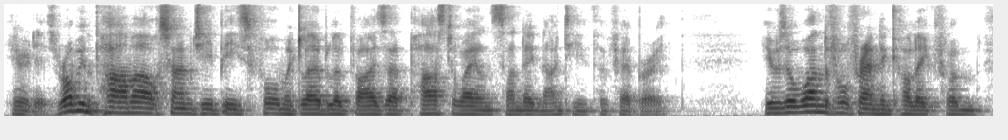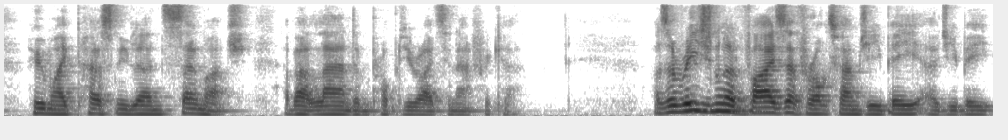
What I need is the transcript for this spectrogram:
here it is. Robin Palmer, Oxfam GB's former global advisor, passed away on Sunday, 19th of February. He was a wonderful friend and colleague from whom I personally learned so much about land and property rights in Africa. As a regional advisor for Oxfam GB, OGB,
